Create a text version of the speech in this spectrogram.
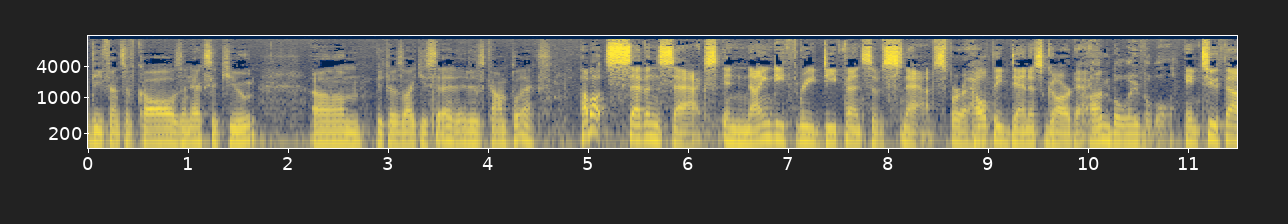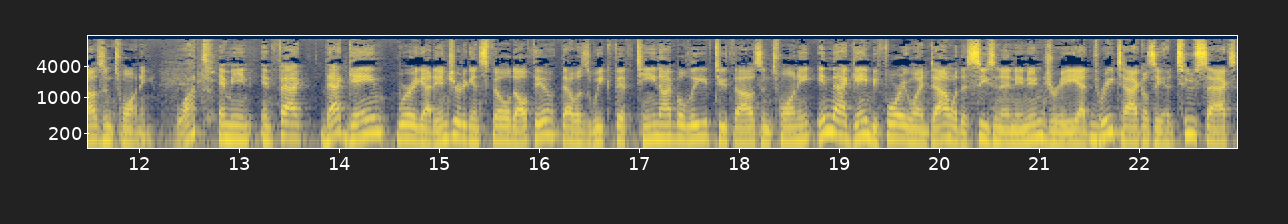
defensive calls and execute um, because, like you said, it is complex. How about seven sacks in 93 defensive snaps for a healthy Dennis Gardeck? Unbelievable. In 2020. What? I mean, in fact, that game where he got injured against Philadelphia, that was week 15, I believe, 2020. In that game before he went down with a season ending injury, he had three tackles, he had two sacks,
